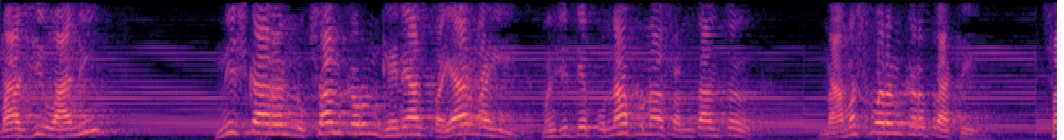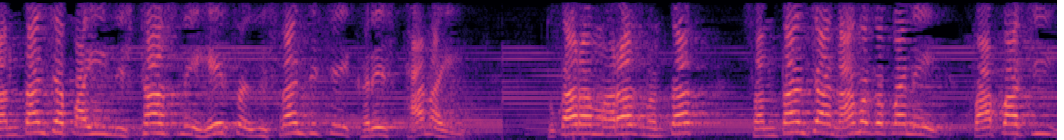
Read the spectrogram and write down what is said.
माझी वाणी निष्कारण नुकसान करून घेण्यास तयार नाही. म्हणजे ते पुन्हा पुन्हा संतांचं नामस्मरण करत राहते. संतांच्या पायी निष्ठा असणे हेच विश्रांतीचे खरे स्थान आहे. तुकाराम महाराज म्हणतात संतांच्या नामजपाने पापाची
